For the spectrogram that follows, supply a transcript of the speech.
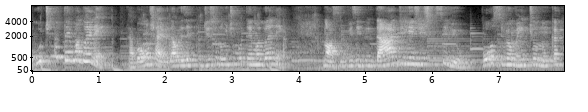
o último tema do Enem, tá bom, Chay? Me dá um exemplo disso no último tema do Enem. Nossa, invisibilidade e registro civil. Possivelmente eu nunca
